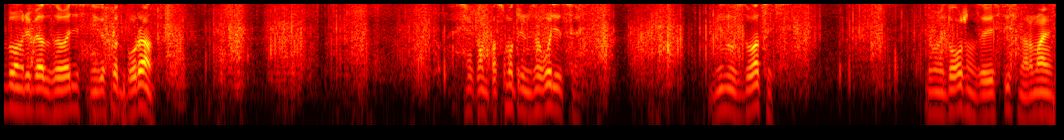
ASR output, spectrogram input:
будем, ребят, заводить снегоход Буран. Как он, посмотрим, заводится. Минус 20. Думаю, должен завестись нормально.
